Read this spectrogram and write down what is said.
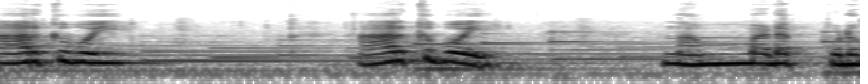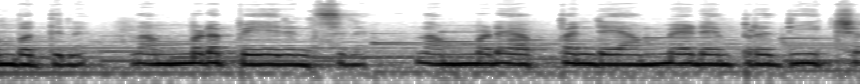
ആർക്ക് പോയി? ആർക്ക് പോയി? നമ്മുടെ കുടുംബത്തിന് നമ്മുടെ പേരൻസിന് നമ്മുടെ അപ്പന്റെ അമ്മയുടെയും പ്രതീക്ഷ.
